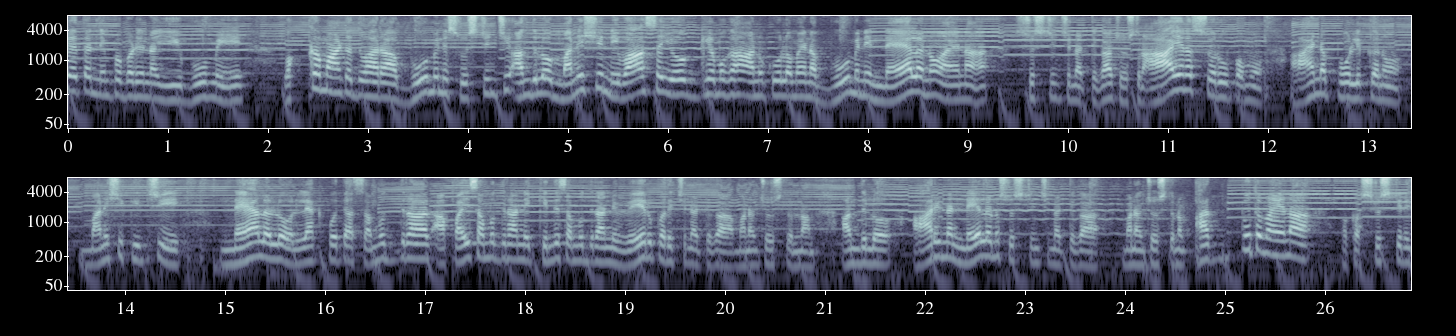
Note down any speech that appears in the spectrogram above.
చేత నింపబడిన ఈ భూమి ఒక్క మాట ద్వారా భూమిని సృష్టించి అందులో మనిషి నివాసయోగ్యముగా అనుకూలమైన భూమిని నేలను ఆయన సృష్టించినట్టుగా చూస్తున్నాం. ఆయన స్వరూపము ఆయన పోలికను మనిషికిచ్చి నేలలో లేకపోతే ఆ సముద్ర ఆ పై సముద్రాన్ని కింది సముద్రాన్ని వేరుపరిచినట్టుగా మనం చూస్తున్నాం. అందులో ఆరిన నేలను సృష్టించినట్టుగా మనం చూస్తున్నాం. అద్భుతమైన ఒక సృష్టిని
